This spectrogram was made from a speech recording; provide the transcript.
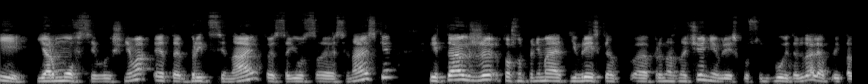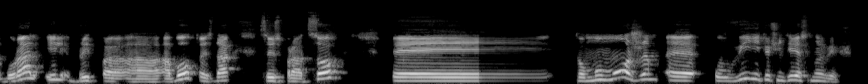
и ярмо Всевышнего, это Брит Синай, то есть союз э, Синайский, и также то, что принимает еврейское э, предназначение, еврейскую судьбу и так далее, Брит Агураль или Брит а, Або, то есть да, союз про отцов, э, то мы можем увидеть очень интересную вещь.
